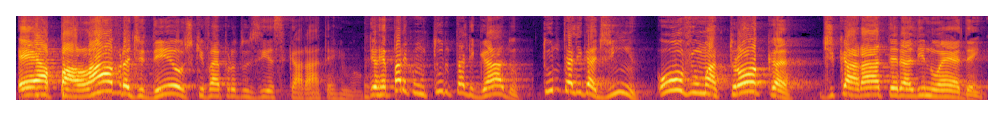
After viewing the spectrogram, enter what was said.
É a palavra de Deus que vai produzir esse caráter, irmão. Repare como tudo está ligado, tudo está ligadinho. Houve uma troca de caráter ali no Éden.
